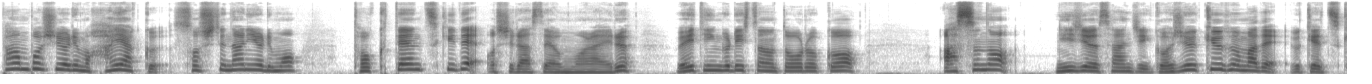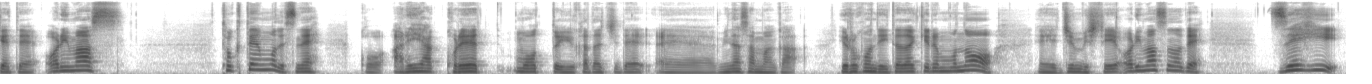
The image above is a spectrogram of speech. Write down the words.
般募集よりも早く、そして何よりも特典付きでお知らせをもらえるウェイティングリストの登録を明日の23時59分まで受け付けております。特典もですね、こう、あれやこれもという形で、えー皆様が喜んでいただけるものを、えー準備しておりますので、ぜひ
